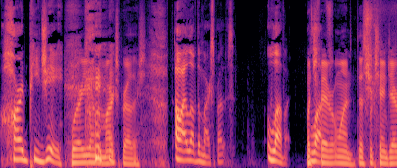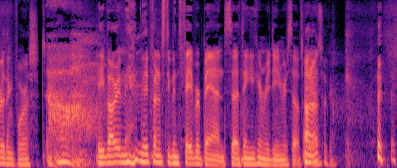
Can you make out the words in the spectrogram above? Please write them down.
hard PG. Where are you on the Marx Brothers? Oh, I love the Marx Brothers. Love it. What's Love. your favorite one? This will change everything for us. Oh. You've already made, made fun of Steven's favorite band, so I think you can redeem yourself. Oh, there. no, that's okay.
